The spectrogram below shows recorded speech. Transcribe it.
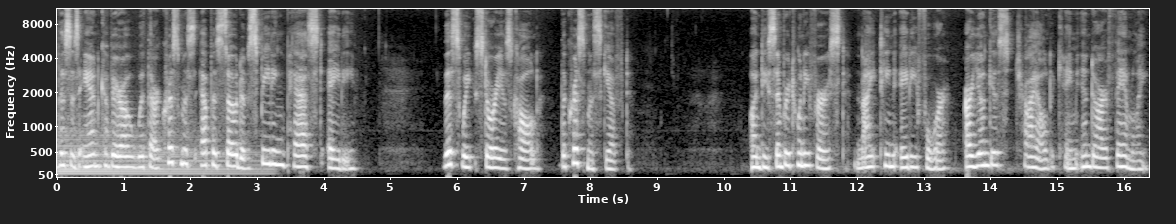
Hi, this is Ann Cavero with our Christmas episode of Speeding Past 80. This week's story is called The Christmas Gift. On December 21st, 1984, our youngest child came into our family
